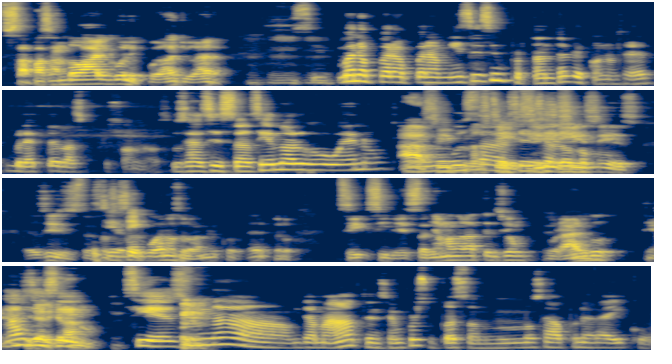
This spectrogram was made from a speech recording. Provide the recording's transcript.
¿Está pasando algo? ¿Le puedo ayudar? Ujú. Bueno, pero para mí sí es importante reconocer el brete de las personas. O sea, si está haciendo algo bueno, a mí me gusta sí, sí, sí, sí, es, es decir, si está Sí, haciendo sí. algo bueno, se lo van a reconocer, pero si, si le están llamando la atención por algo, tiene Ah, que sí, ir al sí. grano. Si es una llamada de atención, por supuesto, no se va a poner ahí con,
